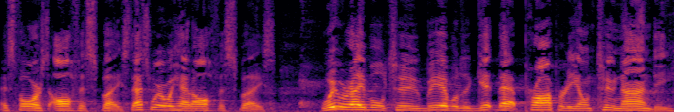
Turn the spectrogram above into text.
as far as office space. That's where we had office space. We were able to be able to get that property on 290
